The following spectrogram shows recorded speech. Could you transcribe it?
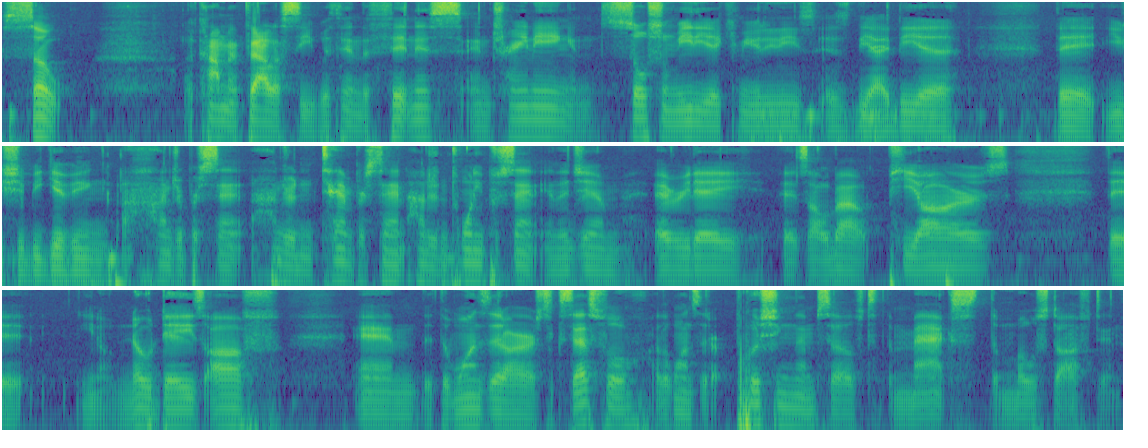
So, a common fallacy within the fitness and training and social media communities is the idea that you should be giving 100%, 110%, 120% in the gym every day. It's all about PRs, that, you know, no days off, and the ones that are successful are the ones that are pushing themselves to the max the most often.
